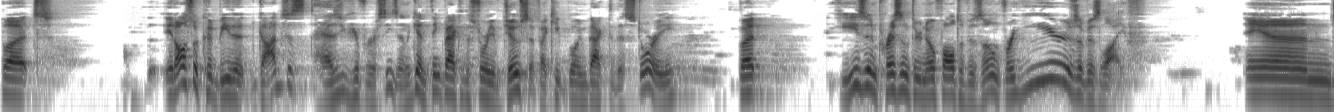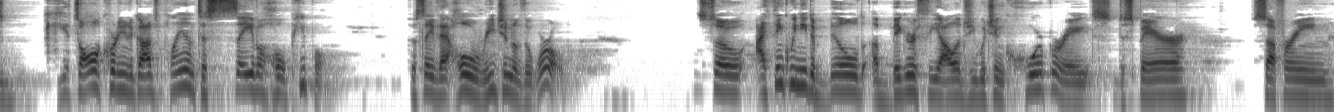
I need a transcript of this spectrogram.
But it also could be that God just has you here for a season. Again, think back to the story of Joseph. I keep going back to this story, but he's in prison through no fault of his own for years of his life. And it's all according to God's plan to save a whole people, to save that whole region of the world. So I think we need to build a bigger theology which incorporates despair, suffering,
